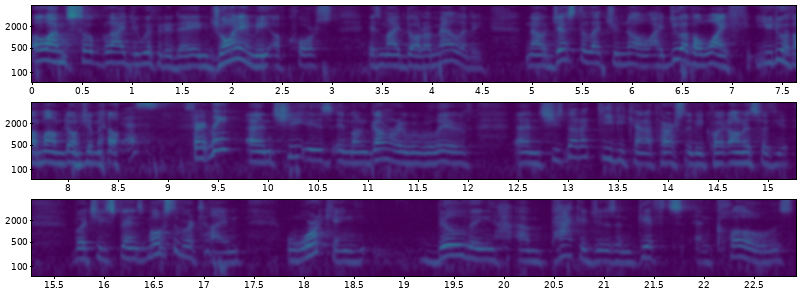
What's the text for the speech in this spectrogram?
Oh, I'm so glad you're with me today. And joining me, of course, is my daughter Melody. Now, just to let you know, I do have a wife. You do have a mom, don't you, Mel? Yes, certainly. And she is in Montgomery, where we live. And she's not a TV kind of person, to be quite honest with you. But she spends most of her time working, building um, packages and gifts and clothes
